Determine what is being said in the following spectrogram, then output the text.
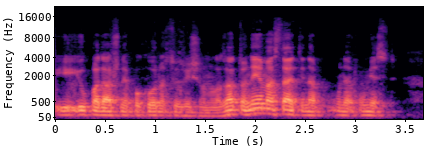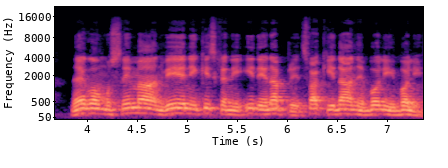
i, upadaš u nepokornost uzvišenog Allaha. Zato nema stajati na, u, u mjestu. Nego musliman, vjernik, iskreni, ide naprijed. Svaki dan je bolji i bolji.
